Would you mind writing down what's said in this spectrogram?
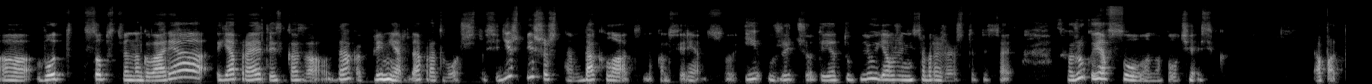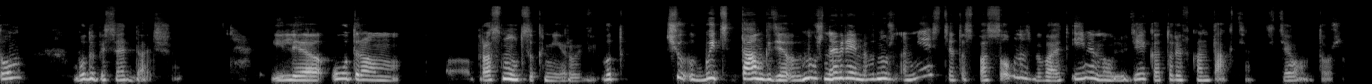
А, вот, собственно говоря, я про это и сказала, да, как пример, да, про творчество. Сидишь, пишешь там доклад на конференцию, и уже что-то я туплю, я уже не соображаю, что писать. Схожу-ка я в соло на полчасика, а потом буду писать дальше. Или утром а, проснуться к миру. Вот быть там, где в нужное время, в нужном месте, эта способность бывает именно у людей, которые в контакте с телом тоже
